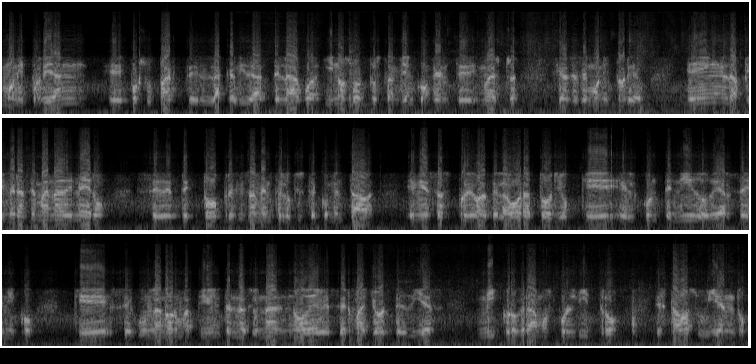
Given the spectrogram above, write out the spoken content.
monitorean eh, por su parte la calidad del agua y nosotros también con gente nuestra se hace ese monitoreo. En la primera semana de enero se detectó precisamente lo que usted comentaba en esas pruebas de laboratorio que el contenido de arsénico que según la normativa internacional no debe ser mayor de 10 microgramos por litro, estaba subiendo.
